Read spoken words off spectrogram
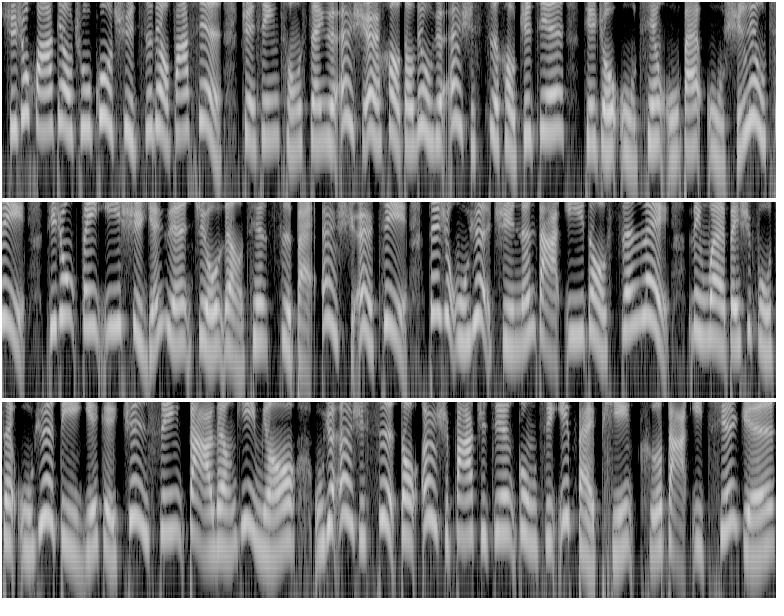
许淑华调出过去资料，发现振兴从三月二十二号到六月二十四号之间接种五千五百五十六剂，其中非医事人员只有两千四百二十二剂，但是五月只能打一到三类。另外，北市府在五月底也给振兴大量疫苗，五月二十四到二十八之间共计一百瓶，可打一千人，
